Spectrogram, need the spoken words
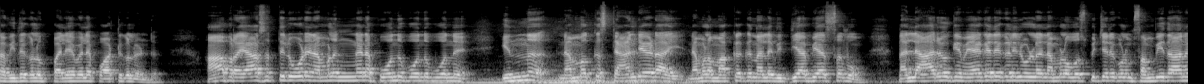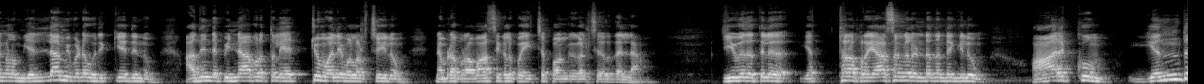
കവിതകളും പല പല പാട്ടുകളുണ്ട്. ആ പ്രയാസത്തിലൂടെ നമ്മൾ ഇങ്ങനെ പോന്ന് പോന്ന് പോന്ന് ഇന്ന് നമുക്ക് സ്റ്റാൻഡേർഡായി നമ്മളെ മക്കൾക്ക് നല്ല വിദ്യാഭ്യാസവും നല്ല ആരോഗ്യ മേഖലകളിലുള്ള നമ്മളെ ഹോസ്പിറ്റലുകളും സംവിധാനങ്ങളും എല്ലാം ഇവിടെ ഒരുക്കിയതിനും അതിന്റെ പിന്നാപുറത്തുള്ള ഏറ്റവും വലിയ വളർച്ചയിലും നമ്മുടെ പ്രവാസികൾ വഹിച്ച പങ്കുകൾ ചെറുതല്ല. ജീവിതത്തിൽ എത്ര പ്രയാസങ്ങൾ ഉണ്ടെന്നുണ്ടെങ്കിലും ആർക്കും എന്ത്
